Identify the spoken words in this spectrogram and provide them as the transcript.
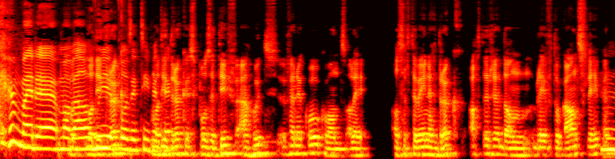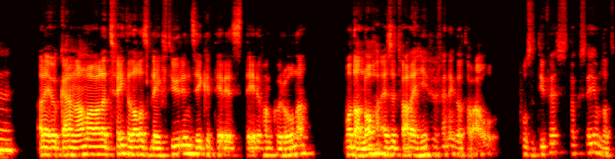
ik. Maar, eh, maar wel goede druk- positieve Maar die druk. is positief en goed, vind ik ook. Want allee, als er te weinig druk achter zit, dan blijft het ook aanslepen. Mm, Allee, we kennen allemaal wel het feit dat alles blijft duren, zeker tijdens tijden van corona. Maar dan nog is het wel een gegeven, vind ik, dat dat wel positief is, dat ik zei. Omdat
